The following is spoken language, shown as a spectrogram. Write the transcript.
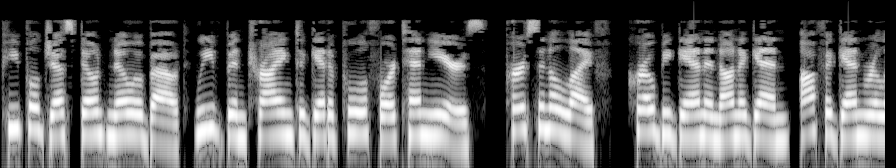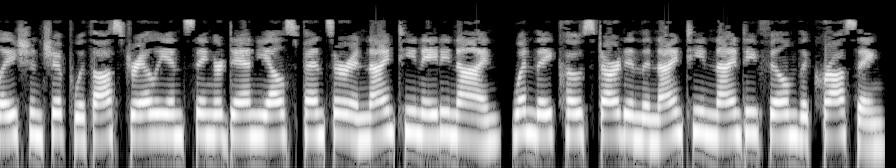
people just don't know about. We've been trying to get a pool for 10 years. Personal life. Crowe began an on-again, off-again relationship with Australian singer Danielle Spencer in 1989, when they co-starred in the 1990 film The Crossing.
